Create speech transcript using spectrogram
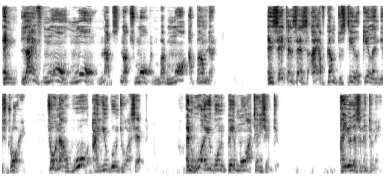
and life more, more, not, not small, but more abundant. And Satan says, I have come to steal, kill, and destroy. So now, who are you going to accept? And who are you going to pay more attention to? Are you listening to me?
